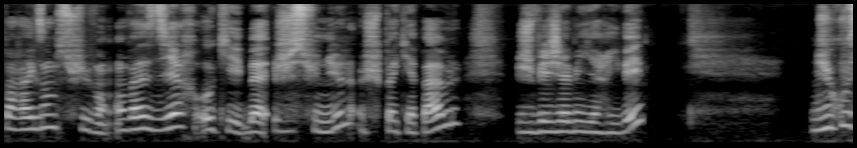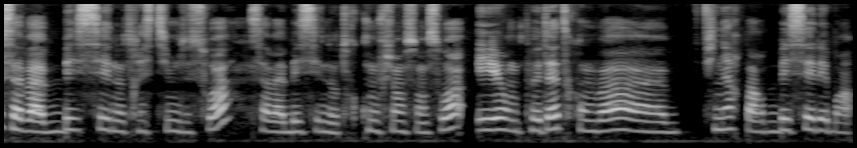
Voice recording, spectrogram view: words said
par exemple, suivant. On va se dire, ok, bah, je suis nulle, je suis pas capable, je vais jamais y arriver. Du coup, ça va baisser notre estime de soi, ça va baisser notre confiance en soi, et peut-être qu'on va euh, finir par baisser les bras.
